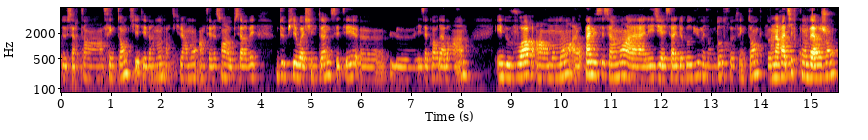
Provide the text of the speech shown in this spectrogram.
de certains think tanks qui étaient vraiment particulièrement intéressants à observer depuis Washington, c'était le, les accords d'Abraham, et de voir à un moment, alors pas nécessairement à l'AGSIW, mais dans d'autres think tanks, un narratif convergent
